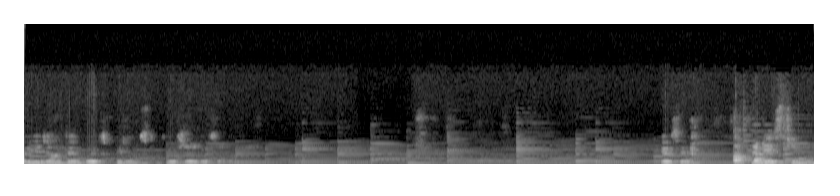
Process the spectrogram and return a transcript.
चलिए जानते हैं इनका एक्सपीरियंस कैसा है कैसा नहीं कैसे हैं? काफ़ी टेस्टी है।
